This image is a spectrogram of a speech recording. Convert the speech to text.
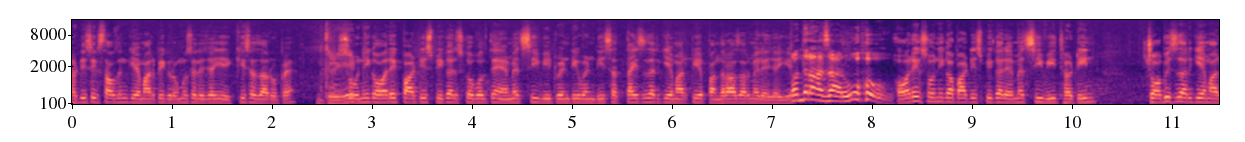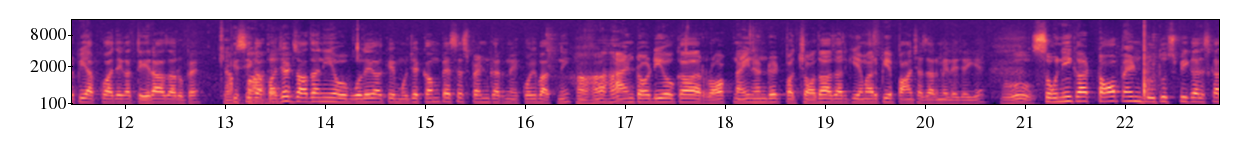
thirty six thousand की एम आर पी ग्रोमो से ले जाइए इक्कीस हज़ार रुपये सोनी का और एक पार्टी स्पीकर इसको बोलते हैं M H C V twenty one D सत्ताईस हज़ार की एम आर पी है पंद्रह हज़ार में ले जाइए। पंद्रह हज़ार ओहो! और एक सोनी का party speaker M H C V thirteen चौबीस हज़ार की एम आपको आ जाएगा तेरह हज़ार रुपये किसी का बजट ज़्यादा नहीं है वो बोलेगा कि मुझे कम पैसे स्पेंड करने कोई बात नहीं। हाँ, हाँ, हाँ। एंड ऑडियो का रॉक नाइन हंड्रेड चौदह हज़ार की एम आर पी है पाँच हज़ार में ले जाइए। सोनी का टॉप एंड ब्लूटूथ स्पीकर इसका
